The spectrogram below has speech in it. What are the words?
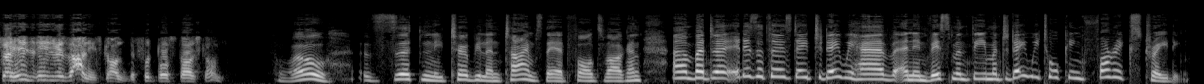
so he's, he's resigned. He's gone. The football star's gone. Whoa, certainly turbulent times there at Volkswagen. Um, but uh, it is a Thursday. Today we have an investment theme, and today we're talking forex trading.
